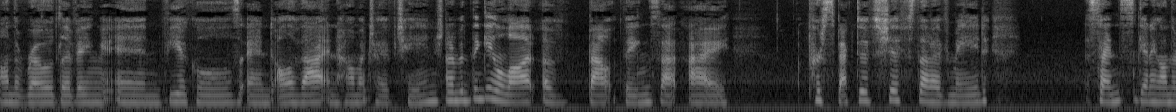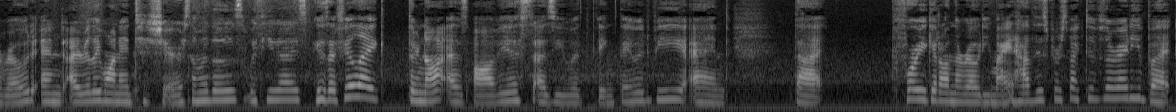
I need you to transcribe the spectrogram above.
on the road, living in vehicles and all of that, and how much I've changed. And I've been thinking a lot of, about things that I, perspective shifts that I've made since getting on the road, and I really wanted to share some of those with you guys because I feel like they're not as obvious as you would think they would be, and that before you get on the road, you might have these perspectives already, but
